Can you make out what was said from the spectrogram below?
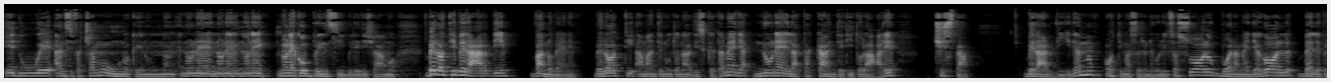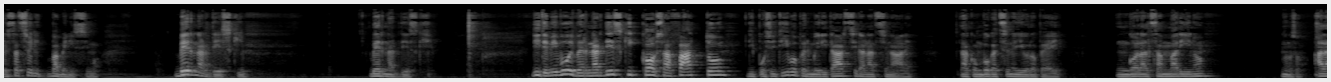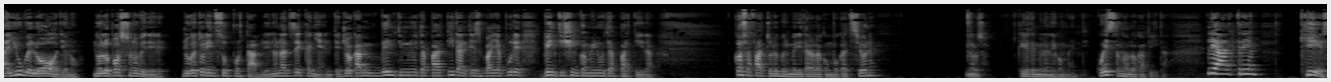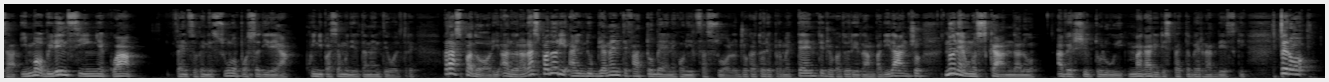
e due, anzi facciamo uno che non, non, è, non, è, non, è, è comprensibile, diciamo. Belotti e Berardi vanno bene. Belotti ha mantenuto una discreta media, non è l'attaccante titolare, ci sta. Berardi idem, ottima stagione con il Sassuolo, buona media gol, belle prestazioni, va benissimo. Bernardeschi. Bernardeschi. Ditemi voi Bernardeschi cosa ha fatto di positivo per meritarsi la nazionale, la convocazione agli europei. Un gol al San Marino? Non lo so. Alla Juve lo odiano, non lo possono vedere. Giocatore insopportabile, non azzecca niente, gioca 20 minuti a partita e sbaglia pure 25 minuti a partita. Cosa ha fatto lui per meritare la convocazione? Non lo so, scrivetemelo nei commenti. Questa non l'ho capita. Le altre, Chiesa, Immobile Insigne, qua penso che nessuno possa dire A, quindi passiamo direttamente oltre. Raspadori, allora Raspadori ha indubbiamente fatto bene con il Sassuolo, giocatore promettente, giocatore in rampa di lancio, non è uno scandalo aver scelto lui, magari rispetto a Bernardeschi. Però,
